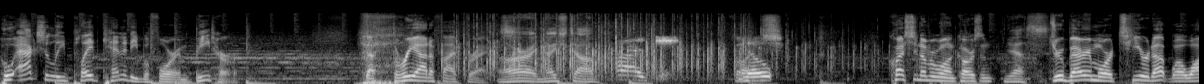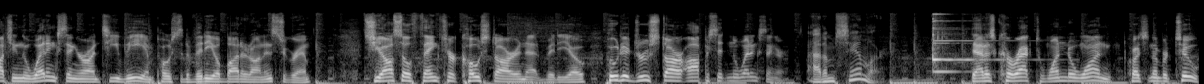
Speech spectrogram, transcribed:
who actually played Kennedy before and beat her, got three out of five correct. All right, nice job. Fudge. Fudge. Nope. Question number one, Carson. Yes. Drew Barrymore teared up while watching The Wedding Singer on TV and posted a video about it on Instagram. She also thanked her co-star in that video. Who did Drew star opposite in The Wedding Singer? Adam Sandler. That is correct. One to one. Question number two.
